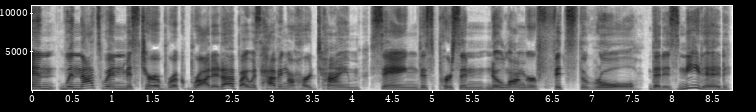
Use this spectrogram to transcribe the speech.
And when that's when Miss Tara Brooke brought it up, I was having a hard time saying this person no longer fits the role that is needed.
